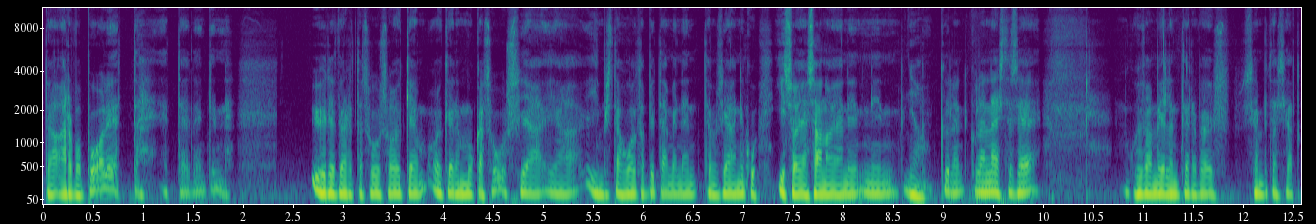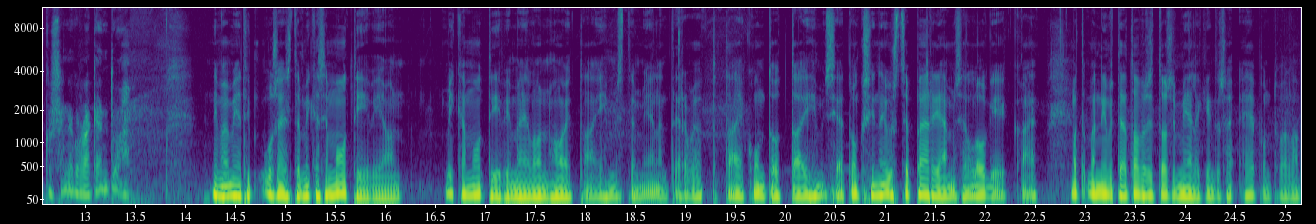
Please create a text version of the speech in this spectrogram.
tämä arvopuoli, että, että jotenkin yhdenvertaisuus, oikein, oikeudenmukaisuus ja, ja ihmistä huolta pitäminen, tämmöisiä niin kuin isoja sanoja, niin, niin kyllä, kyllä näistä se niin kuin hyvä mielenterveys, sen pitäisi jatkossa niin kuin rakentua. Niin mä mietin usein sitä, mikä se motiivi on mikä motiivi meillä on hoitaa ihmisten mielenterveyttä tai kuntouttaa ihmisiä. Että onko siinä just se pärjäämisen logiikka. Et mä, mä nimittäin tapasin tosi mielenkiintoisen Hepun tuolla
